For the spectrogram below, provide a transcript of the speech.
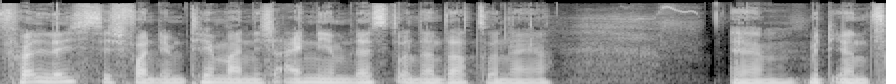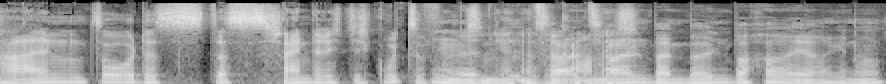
völlig sich von dem Thema nicht einnehmen lässt und dann sagt so, naja, ähm, mit ihren Zahlen und so, das, das scheint richtig gut zu funktionieren. äh, Also Zahl- gar Zahlen nicht. beim Möllenbacher, ja, genau.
